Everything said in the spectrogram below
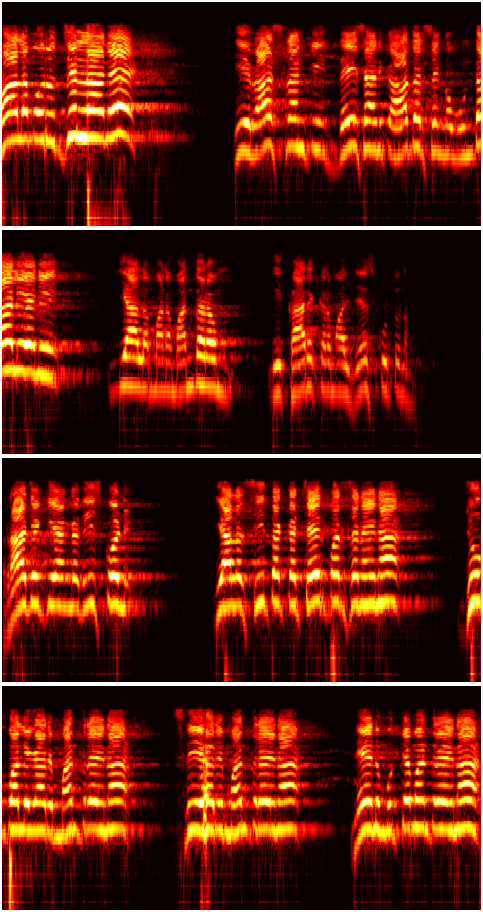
పాలమూరు జిల్లానే ఈ రాష్ట్రానికి దేశానికి ఆదర్శంగా ఉండాలి అని ఇవాళ మనం అందరం ఈ కార్యక్రమాలు చేసుకుంటున్నాం. రాజకీయంగా తీసుకోండి. ఇవాళ సీతక్క చైర్పర్సన్ అయినా జూపల్లి గారి మంత్రి అయినా శ్రీహరి మంత్రి అయినా నేను ముఖ్యమంత్రి అయినా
